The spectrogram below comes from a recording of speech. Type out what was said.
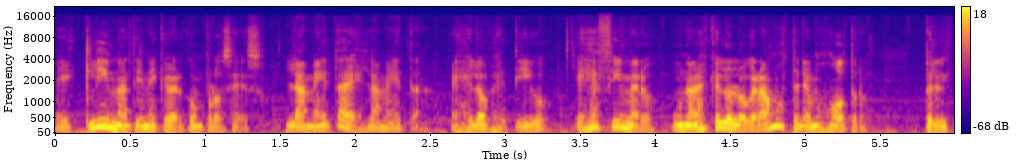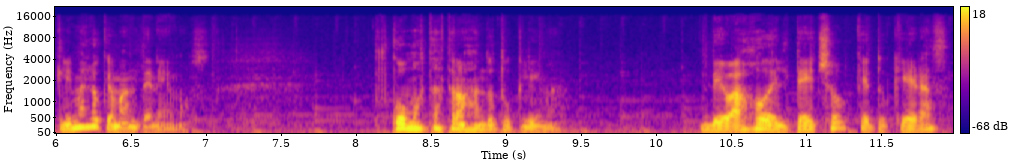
El clima tiene que ver con proceso. La meta es la meta, es el objetivo, es efímero. Una vez que lo logramos tenemos otro, pero el clima es lo que mantenemos. ¿Cómo estás trabajando tu clima? debajo del techo que tú quieras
